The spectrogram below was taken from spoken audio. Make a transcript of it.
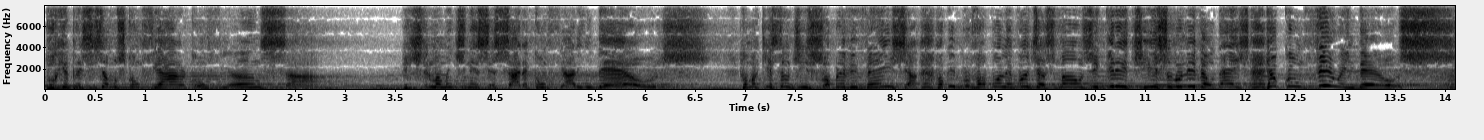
Porque precisamos confiar, confiança. É extremamente necessária confiar em Deus é uma questão de sobrevivência. Alguém, por favor, levante as mãos e grite isso no nível 10. Eu confio em Deus.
